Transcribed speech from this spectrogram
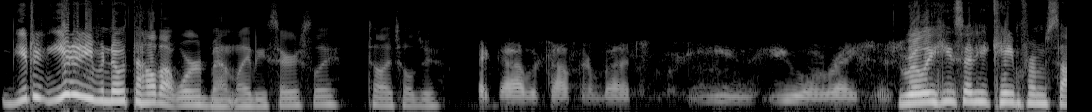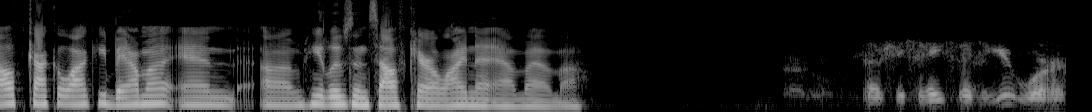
You didn't. You didn't even know what the hell that word meant, lady. Seriously, until I told you. That guy was talking about you. You are racist. Really, he said he came from South Kakalaki, Bama, and um, he lives in South Carolina, Alabama. No, she said he said you were.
